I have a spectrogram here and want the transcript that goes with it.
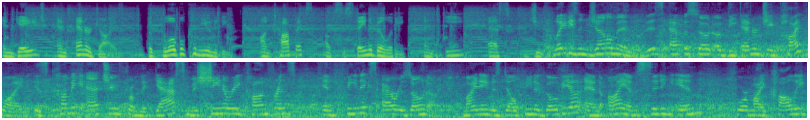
engage, and energize the global community on topics of sustainability and ESG. Ladies and gentlemen, this episode of the Energy Pipeline is coming at you from the Gas Machinery Conference in Phoenix, Arizona. My name is Delfina Govia, and I am sitting in for my colleague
